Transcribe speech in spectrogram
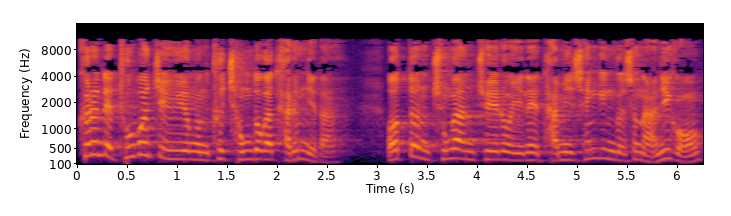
그런데 두 번째 유형은 그 정도가 다릅니다. 어떤 중한 죄로 인해 담이 생긴 것은 아니고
